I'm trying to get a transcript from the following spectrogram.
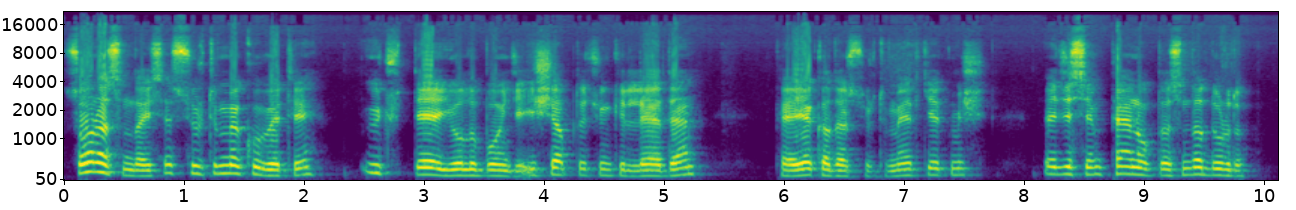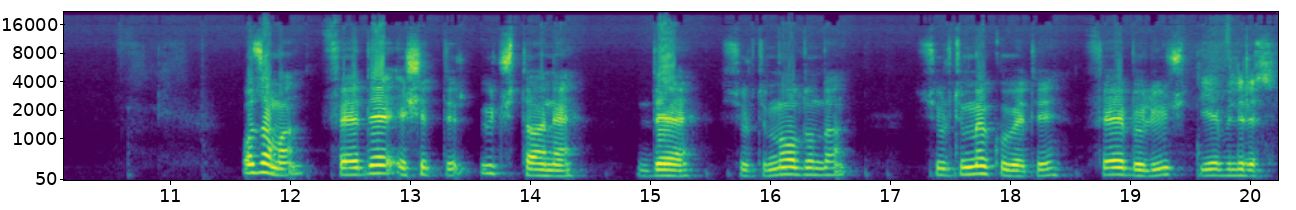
Sonrasında ise sürtünme kuvveti 3D yolu boyunca iş yaptı. Çünkü L'den P'ye kadar sürtünme etki etmiş. Ve cisim P noktasında durdu. O zaman Fd eşittir 3 tane D sürtünme olduğundan sürtünme kuvveti F bölü 3 diyebiliriz.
